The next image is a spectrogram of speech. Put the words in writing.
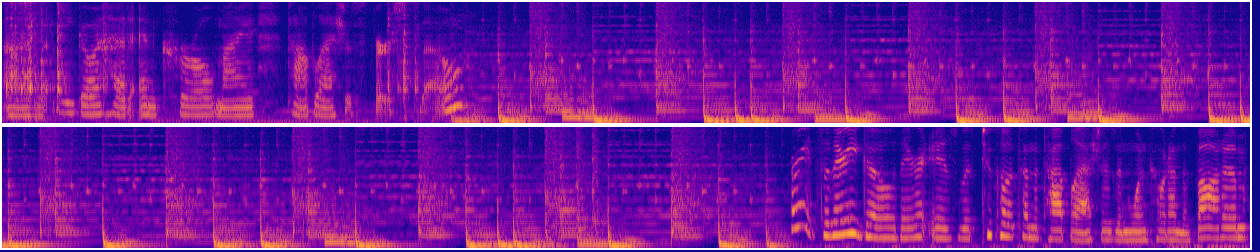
Uh, let me go ahead and curl my top lashes first though. So there you go. There it is with two coats on the top lashes and one coat on the bottom.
